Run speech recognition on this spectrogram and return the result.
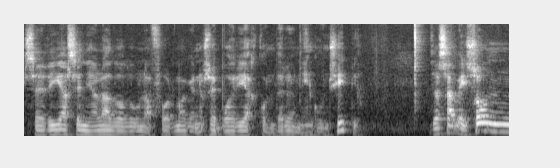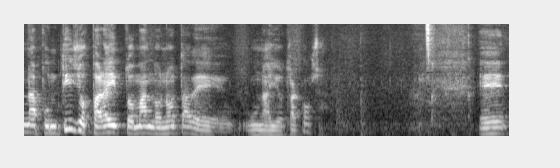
sería señalado de una forma que no se podría esconder en ningún sitio. Ya sabéis, son apuntillos para ir tomando nota de una y otra cosa. Eh,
